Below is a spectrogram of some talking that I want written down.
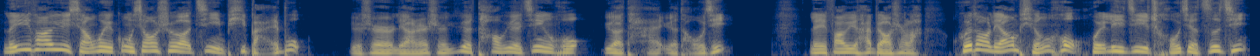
雷发玉想为供销社进一批白布，于是两人是越套越近乎，越谈越投机。雷发玉还表示了，回到梁平后会立即筹借资金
